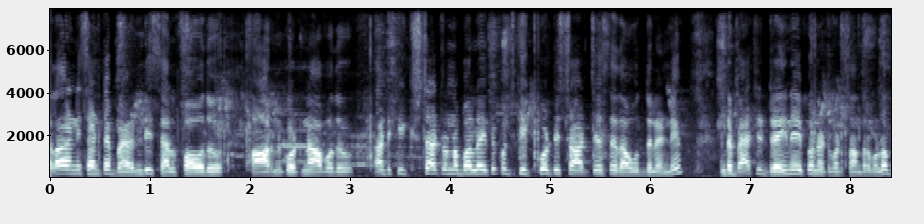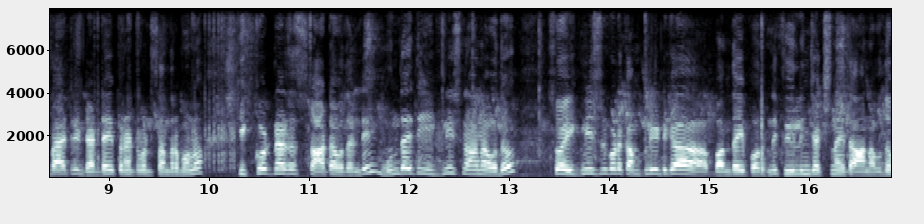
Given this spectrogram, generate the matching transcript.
ఎలా అనేసి అంటే బండి సెల్ఫ్ అవ్వదు హార్న్ కొట్టిన అవ్వదు అంటే కిక్ స్టార్ట్ ఉన్న బల్ అయితే కొంచెం కిక్ కొట్టి స్టార్ట్ చేసేది అవుద్దులేండి. అంటే బ్యాటరీ డ్రైన్ అయిపోయినటువంటి సందర్భంలో బ్యాటరీ డెడ్ అయిపోయినటువంటి సందర్భంలో కిక్ కొట్టినట్టు స్టార్ట్ అవ్వదండి. ముందైతే ఇగ్నిషన్ ఆన్ అవ్వదు. సో ఇగ్నిషన్ కూడా కంప్లీట్గా బంద్ అయిపోతుంది. ఫ్యూల్ ఇంజెక్షన్ అయితే ఆన్ అవ్వదు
